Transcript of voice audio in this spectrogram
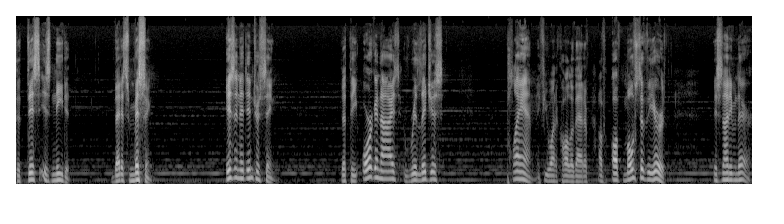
that this is needed, that it's missing. Isn't it interesting that the organized religious plan, if you want to call it that, of, of, of most of the earth is not even there.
